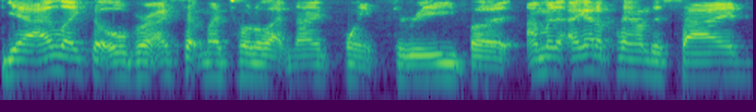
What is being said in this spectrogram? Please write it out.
Yeah, I like the over. I set my total at 9.3, but I'm gonna I got to play on the side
